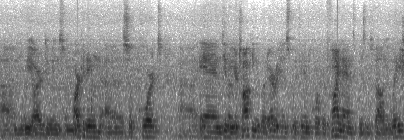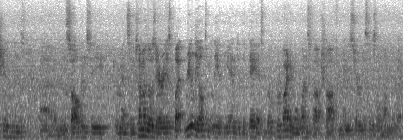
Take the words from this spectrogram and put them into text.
Um, we are doing some marketing uh, support. And you know, you're talking about areas within corporate finance, business valuations, um, insolvency, mentioning some of those areas, but really ultimately at the end of the day, it's about providing a one-stop shop for many services along the way.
